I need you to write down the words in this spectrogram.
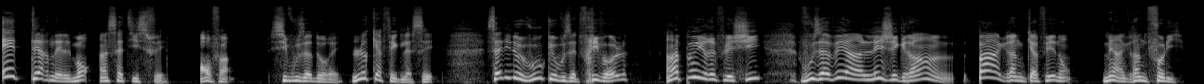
éternellement insatisfait. Enfin, si vous adorez le café glacé, ça dit de vous que vous êtes frivole, un peu irréfléchi, vous avez un léger grain, euh, pas un grain de café non, mais un grain de folie.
